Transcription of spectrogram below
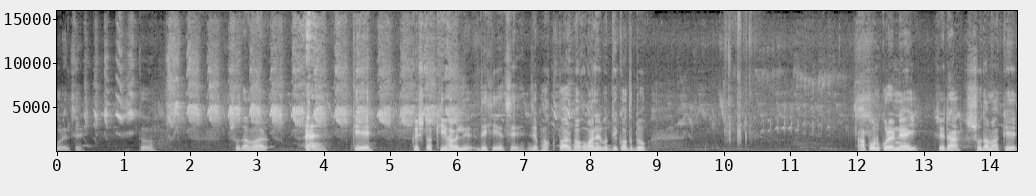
করেছে। তো সুদামার কে কৃষ্ণ কীভাবে দেখিয়েছে, যে ভক্ত আর ভগবানের প্রতি কতটুক আপন করে নেয় সেটা সুদামাকে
